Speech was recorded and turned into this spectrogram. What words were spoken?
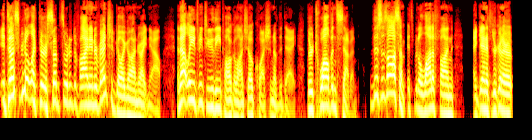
it does feel like there's some sort of divine intervention going on right now. And that leads me to the Paul Gallant Show question of the day. They're 12 and 7. This is awesome. It's been a lot of fun. Again, if you're going to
